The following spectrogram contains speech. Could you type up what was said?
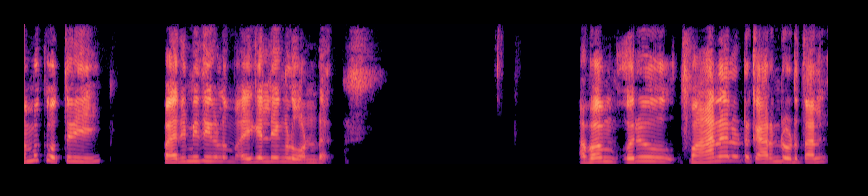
നമുക്ക് ഒത്തിരി പരിമിതികളും വൈകല്യങ്ങളും ഉണ്ട്. അപ്പം ഒരു ഫാനിലോട്ട് കറണ്ട് കൊടുത്താൽ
